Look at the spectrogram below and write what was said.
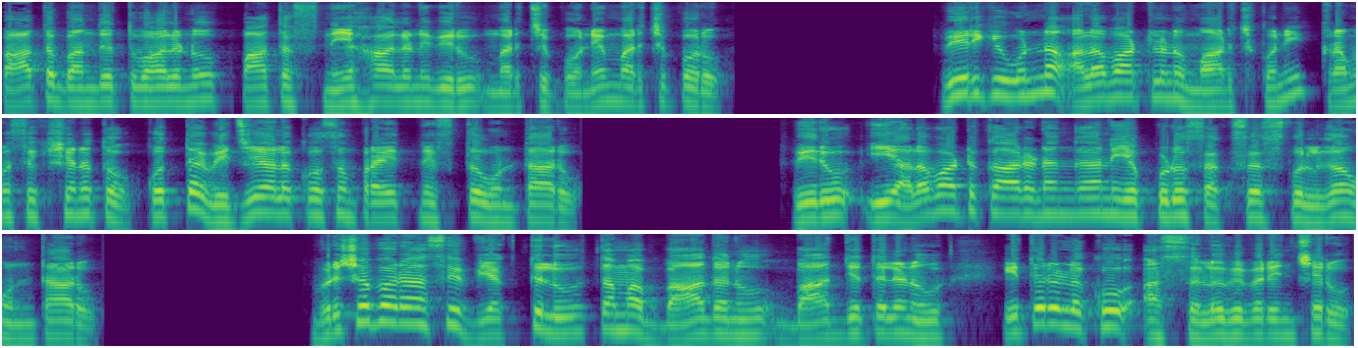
పాత బంధుత్వాలను పాత స్నేహాలను వీరు మర్చిపోనే మర్చిపోరు. వీరికి ఉన్న అలవాట్లను మార్చుకొని క్రమశిక్షణతో కొత్త విజయాల కోసం ప్రయత్నిస్తూ ఉంటారు. వీరు ఈ అలవాటు కారణంగానే ఎప్పుడూ సక్సెస్ఫుల్గా ఉంటారు. వృషభ రాశి వ్యక్తులు తమ బాధను బాధ్యతలను ఇతరులకు అస్సలు వివరించరు.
